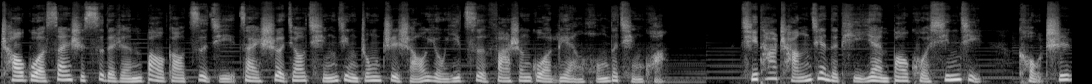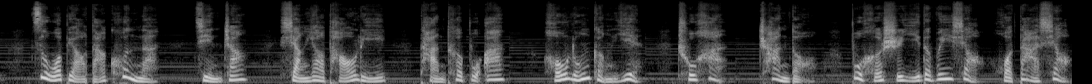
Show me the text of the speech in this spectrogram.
超过三十四的人报告自己在社交情境中至少有一次发生过脸红的情况。其他常见的体验包括心悸、口吃、自我表达困难、紧张、想要逃离、忐忑不安、喉咙哽咽、出汗、颤抖、不合时宜的微笑或大笑，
